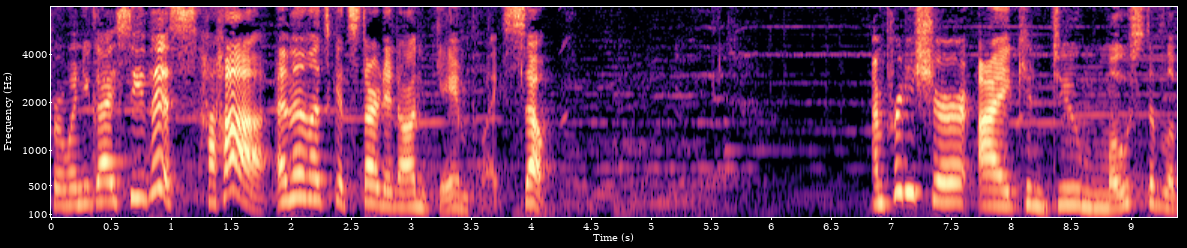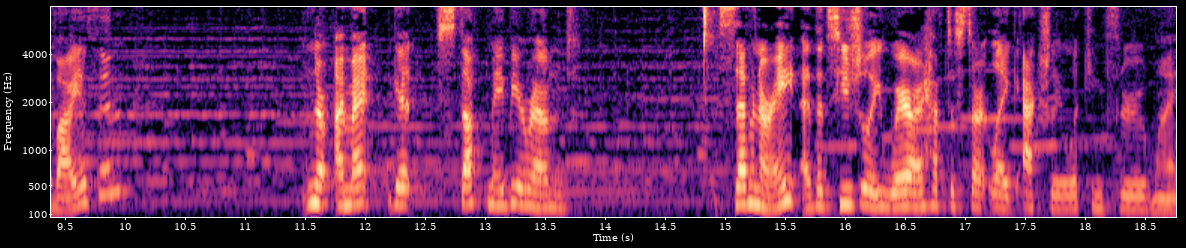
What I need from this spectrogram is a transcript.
for when you guys see this. Haha! And then let's get started on gameplay. So, I'm pretty sure I can do most of Leviathan. No, I might get stuck maybe around seven or eight. That's usually where I have to start like actually looking through my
